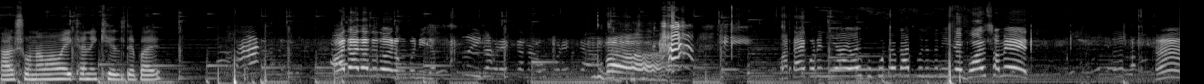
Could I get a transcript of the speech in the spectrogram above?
আর সোনামাও এখানে খেলতে পায়। মাথায় করে নিয়ে আয় ওই পুকুরটার কাছ পর্যন্ত নিয়ে যায় বল সমেত। হ্যাঁ।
